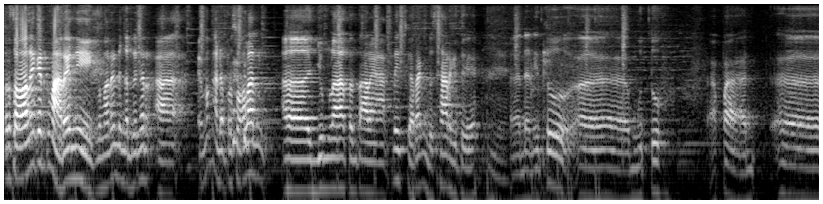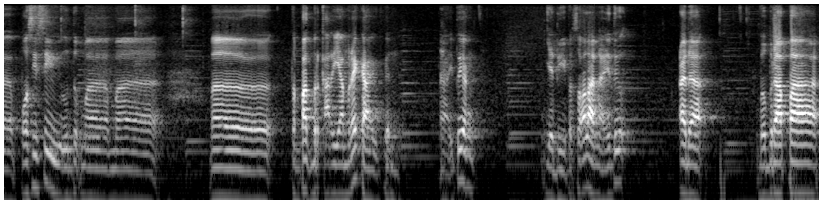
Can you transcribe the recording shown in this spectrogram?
Persoalannya kan kemarin nih, kemarin dengar-dengar ah, emang ada persoalan ah, jumlah tentara yang aktif sekarang besar gitu ya, Ah, dan itu eh, butuh apa eh, posisi untuk me- me- me- tempat berkarya mereka gitu kan. Nah, itu yang jadi persoalan. Nah, itu ada beberapa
